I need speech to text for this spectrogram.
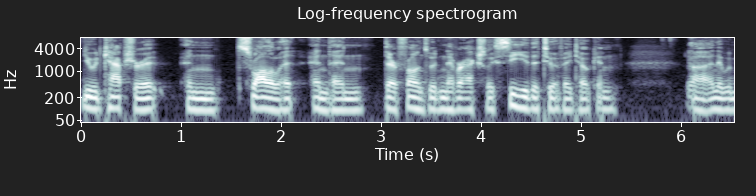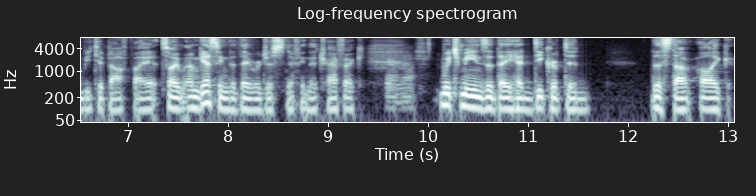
you would capture it and swallow it, and then their phones would never actually see the 2FA token, uh, and they wouldn't be tipped off by it. So I'm, I'm guessing that they were just sniffing the traffic, Fair enough. which means that they had decrypted the stuff. Like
